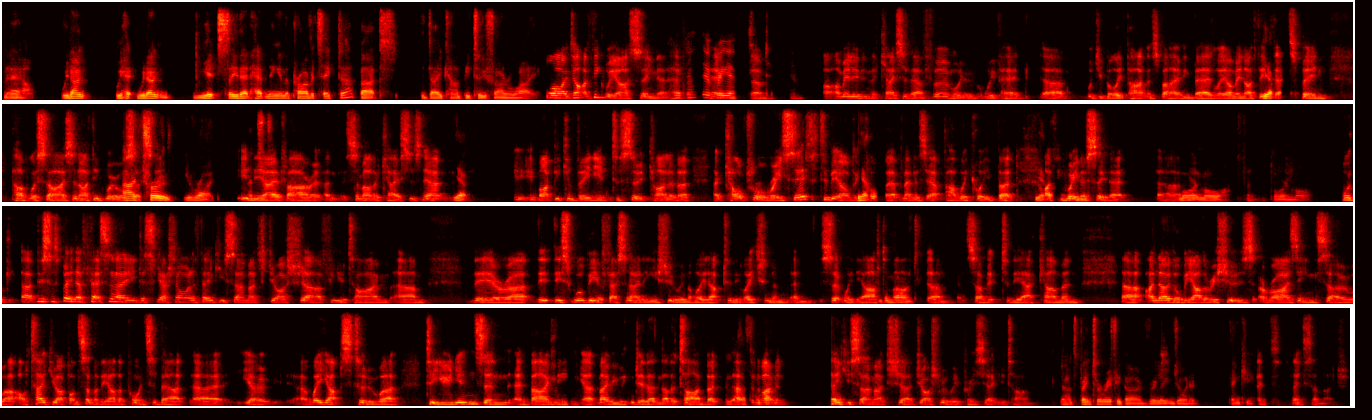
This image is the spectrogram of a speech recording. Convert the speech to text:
Now we don't we ha- we don't yet see that happening in the private sector, but the day can't be too far away. Well, I, I think we are seeing that happen. Yeah, happen. Um, I mean, even in the case of our firm, we've, we've had uh, would you believe partners behaving badly? I mean, I think yep. that's been publicised, and I think we're also uh, true. You're right. In that's the true. AFR and some other cases. Now, yeah, it, might be convenient to suit kind of a, a cultural reset to be able to yep. call out matters out publicly, but yep. I think we're going to see that uh, more and more, more and more. Look, uh, this has been a fascinating discussion. I want to thank you so much, Josh, uh, for your time. Um, uh, th- this will be a fascinating issue in the lead up to the election and, and certainly the aftermath, um, subject to the outcome. And uh, I know there'll be other issues arising, so uh, I'll take you up on some of the other points about, uh, you know, uh, league ups to uh, to unions and and bargaining. maybe we can do that another time. But for the moment, thank you so much, Josh. Really appreciate your time. No, it's been terrific. I've really enjoyed it. Thank you. Thanks. Thanks so much.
